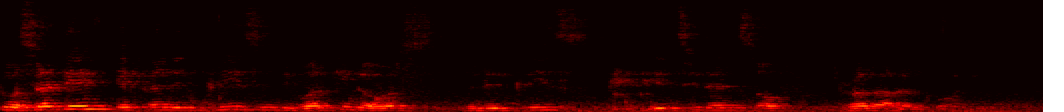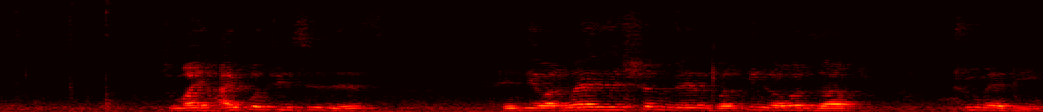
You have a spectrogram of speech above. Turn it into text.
To ascertain if an increase in the working hours will increase the incidence of drug or alcohol use. So my hypothesis is, in the organization where working hours are too many,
